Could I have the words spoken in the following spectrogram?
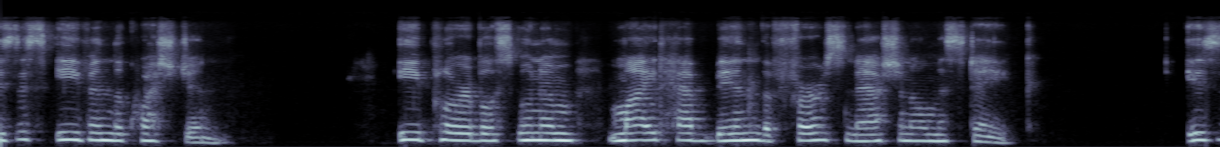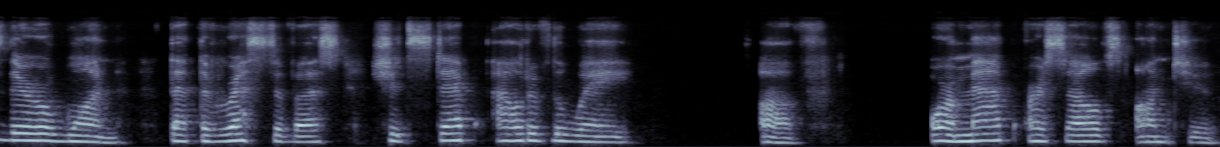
Is this even the question? E pluribus unum might have been the first national mistake. Is there a one that the rest of us should step out of the way of or map ourselves onto.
